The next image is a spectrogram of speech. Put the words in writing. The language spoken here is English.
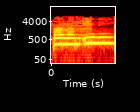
malam ini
